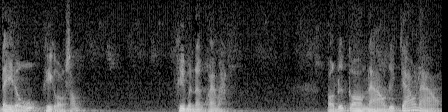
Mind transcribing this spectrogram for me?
đầy đủ khi còn sống. Khi mình đang khỏe mạnh. Còn đứa con nào, đứa cháu nào,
